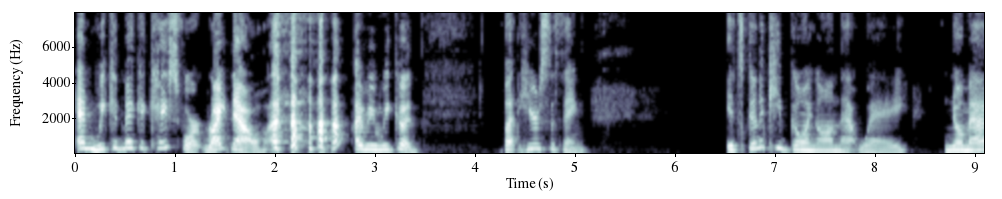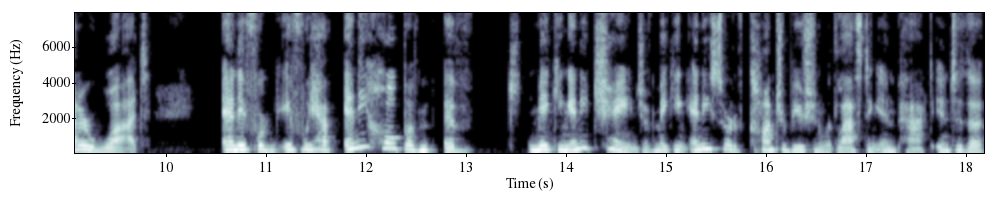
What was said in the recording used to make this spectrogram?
and we could make a case for it right now. I mean, we could. But here's the thing it's going to keep going on that way no matter what. And if we're if we have any hope of of making any change, of making any sort of contribution with lasting impact into the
